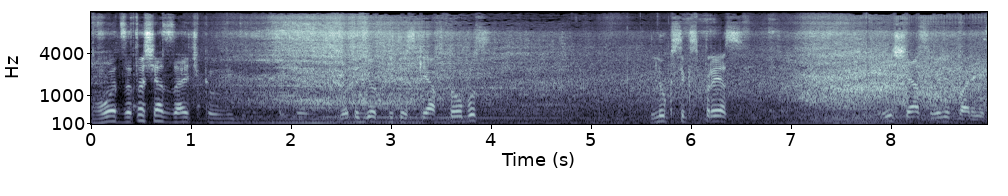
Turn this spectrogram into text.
Вот, зато сейчас зайчика увидели. Вот идет питерский автобус. Люкс Экспресс. И сейчас выйдет Борис.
